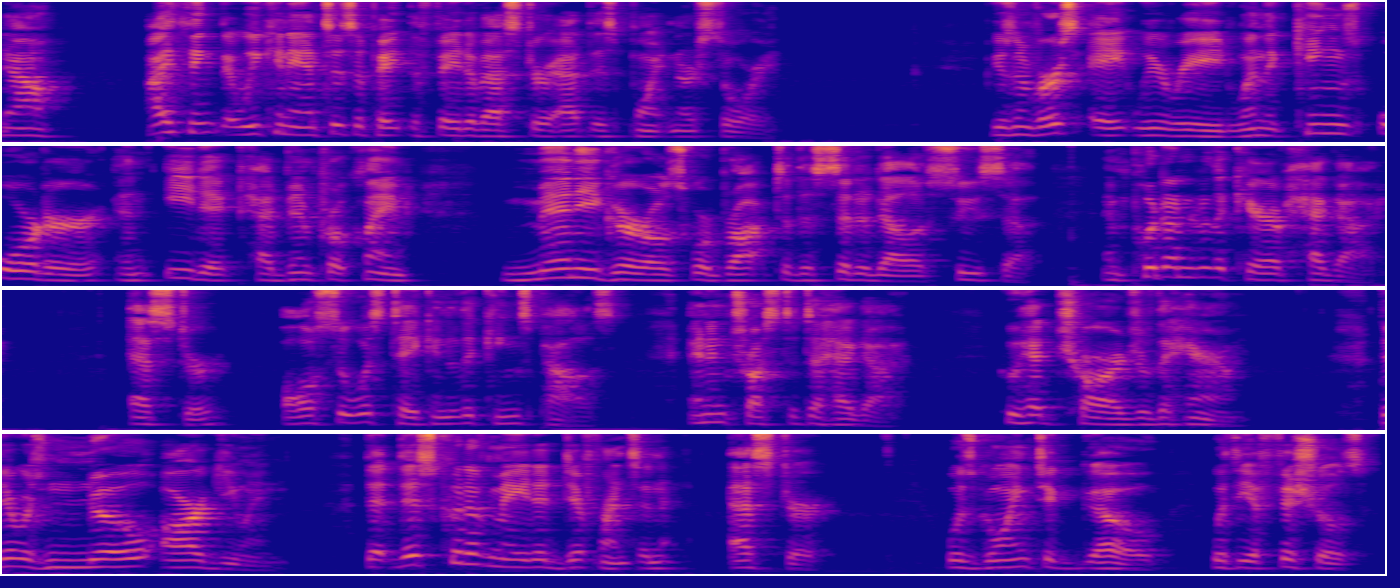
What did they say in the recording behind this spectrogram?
Now, I think that we can anticipate the fate of Esther at this point in our story. Because in verse 8 we read, When the king's order and edict had been proclaimed, many girls were brought to the citadel of Susa and put under the care of Haggai. Esther also was taken to the king's palace and entrusted to Haggai, who had charge of the harem. There was no arguing that this could have made a difference, and Esther was going to go with the officials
